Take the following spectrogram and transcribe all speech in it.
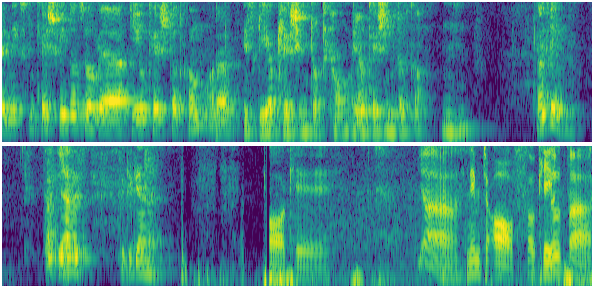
den nächsten Cache finde und so, wäre geocache.com oder Ist geocaching.com. Ja. geocaching.com. Mhm. Okay. Danke, Hannes. Bitte gerne. Okay, Ja, es nimmt auf. Okay, super.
